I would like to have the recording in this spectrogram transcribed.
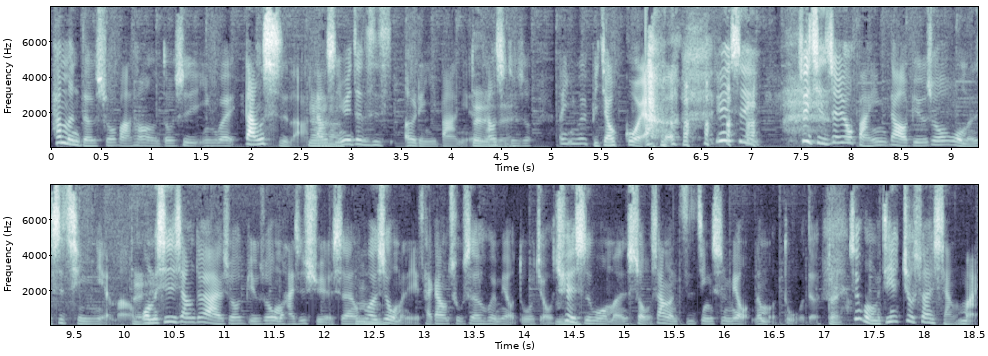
他们的说法通常都是因为当时啦，当时因为这个是二零一八年，当时就说，那因为比较贵啊，因为是，所以其实这又反映到，比如说我们是青年嘛，我们其实相对来说，比如说我们还是学生，或者是我们也才刚出社会没有多久，确实我们手上的资金是没有那么多的，对，所以我们今天就算想买，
